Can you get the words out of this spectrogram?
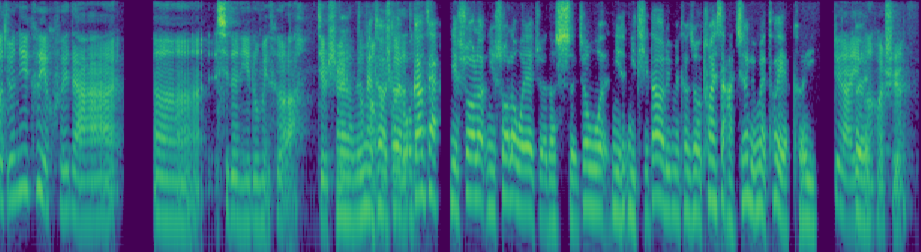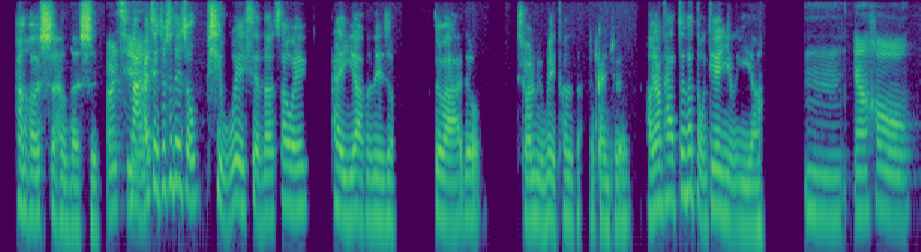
我觉得你也可以回答，嗯，西德尼·卢美特啊，就是卢美特。对我刚才你说了，你说了，我也觉得是，就我你你提到卢美特之后，突然想啊，其实卢美特也可以，对啊，也很合适，很合适，很合适，而。且而且就是那种品味显得稍微不太一样的那种。对吧？就喜欢吕美特的，我感觉好像他真的懂电影一样。嗯，然后，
